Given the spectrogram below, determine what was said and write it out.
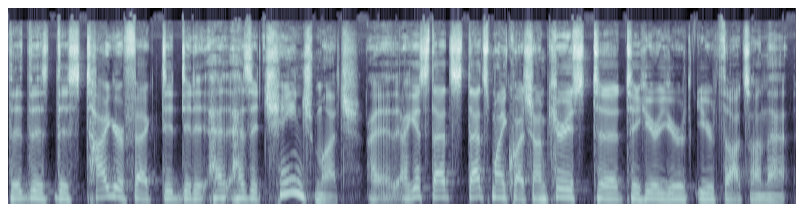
the, this this tiger effect? Did did it has, has it changed much? I, I, guess that's that's my question. I'm curious to to hear your your thoughts on that.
